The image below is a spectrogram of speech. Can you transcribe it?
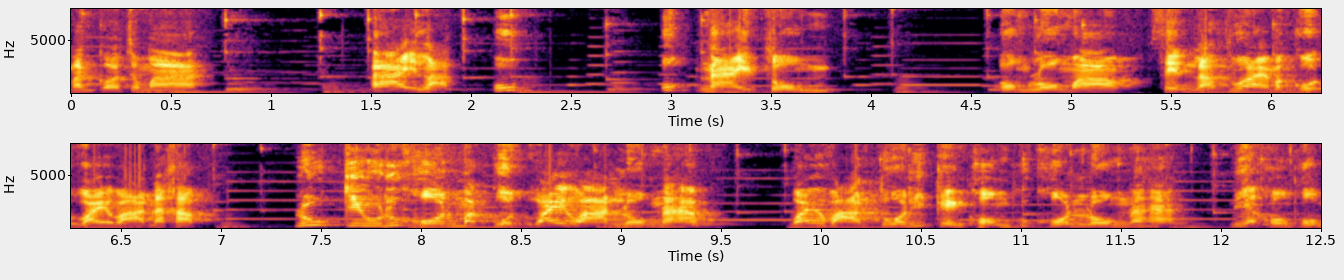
มันก็จะมาค่ายหลักปุ๊บปุ๊บนายส่ง ส่งลงมาเสร็จแล้วทุกนายมากดไหว้วานนะครับ ลูกกิวทุกคนมากดไหว้วานลงนะครับ ไหว้วานตัวที่เก่งของทุกคนลงนะฮะเนี่ยของผม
